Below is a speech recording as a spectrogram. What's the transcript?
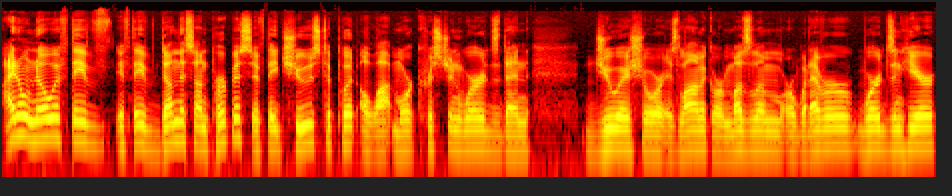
I don't know if they've if they've done this on purpose, if they choose to put a lot more Christian words than Jewish or Islamic or Muslim or whatever words in here.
